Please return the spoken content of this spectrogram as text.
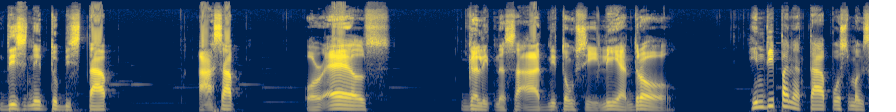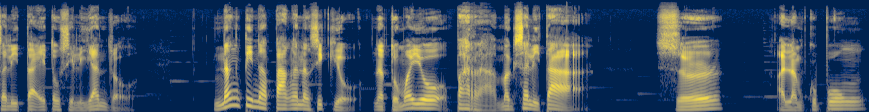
This need to be stopped. ASAP. Or else, galit na saad nitong si Leandro. Hindi pa natapos magsalita itong si Leandro nang tinapangan ng sikyo na tumayo para magsalita. Sir, alam ko pong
